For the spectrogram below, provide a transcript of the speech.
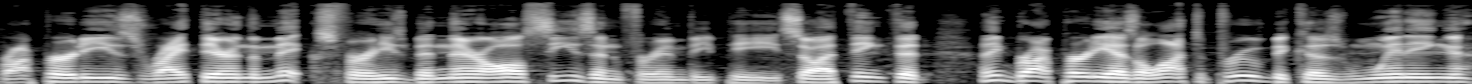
Brock Purdy's right there in the mix for he's been there all season for MVP. So I think that I think Brock Purdy has a lot to prove because winning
